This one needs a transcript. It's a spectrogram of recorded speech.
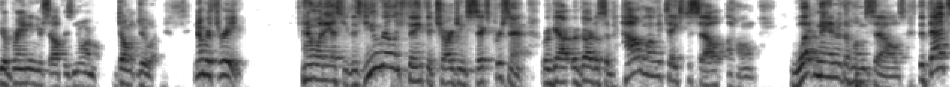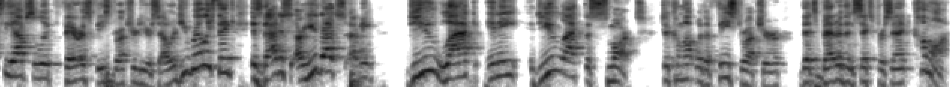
you're branding yourself as normal. Don't do it. Number three, and I want to ask you this Do you really think that charging 6%, regardless of how long it takes to sell a home, what manner the home sells, that that's the absolute fairest fee structure to your seller? Do you really think is that is are you that I mean, do you lack any do you lack the smart to come up with a fee structure that's better than 6%? Come on.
